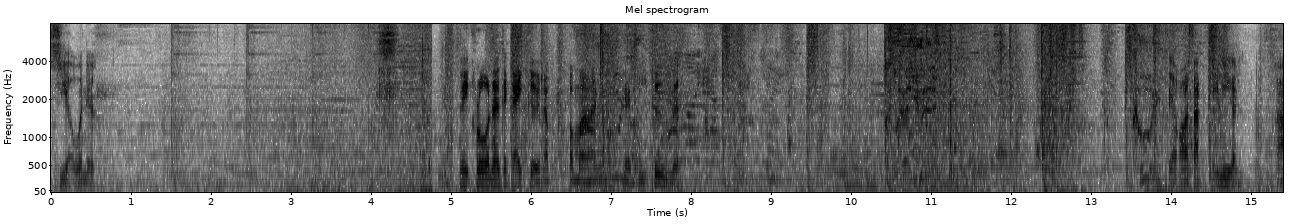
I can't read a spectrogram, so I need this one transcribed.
เขียวอะเนี่ยไซโครนน่าจะใกล้เกิดแล้วประมาณนาทีครึ่งนะเดี๋ยวขอซัดไอ้นี่ก่อนอ่า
